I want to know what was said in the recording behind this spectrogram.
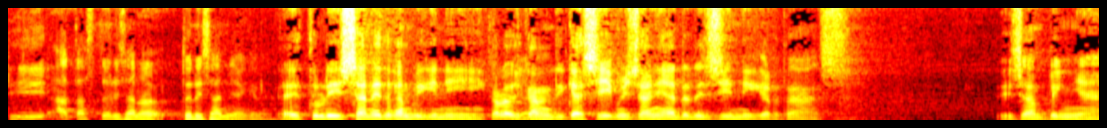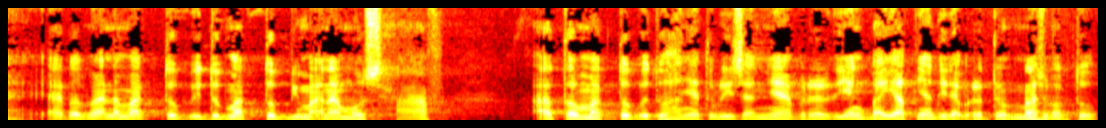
Di atas tulisan tulisannya gitu. Eh, tulisan itu kan begini. Kalau ya. sekarang dikasih misalnya ada di sini kertas. Di sampingnya. Apa makna maktub? Itu maktub makna mushaf atau maktub itu hanya tulisannya. Berarti yang bayatnya tidak berarti masuk maktub.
